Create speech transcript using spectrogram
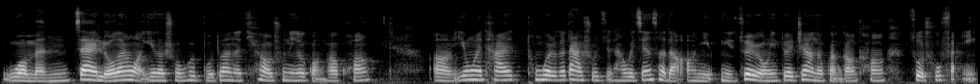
我们在浏览网页的时候会不断的跳出那个广告框，嗯，因为它通过这个大数据，它会监测到哦，你你最容易对这样的广告框做出反应，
